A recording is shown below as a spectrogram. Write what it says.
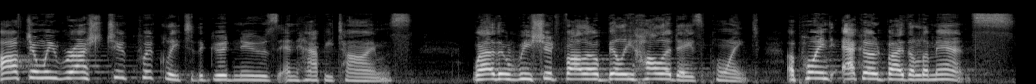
Often we rush too quickly to the good news and happy times. Whether we should follow Billie Holiday's point, a point echoed by the laments.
